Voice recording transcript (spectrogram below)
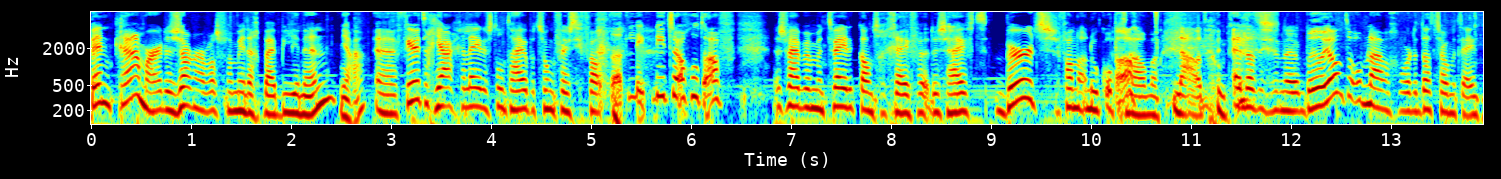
ben Kramer, de zanger, was vanmiddag bij BNN. Ja. Uh, 40 jaar geleden stond hij op het Songfestival. Dat liep niet zo goed af. Dus wij hebben hem een tweede kans gegeven. Dus hij heeft Birds van Anouk opgenomen. Oh, nou, wat goed. En dat is een uh, briljante opname geworden, dat zometeen.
